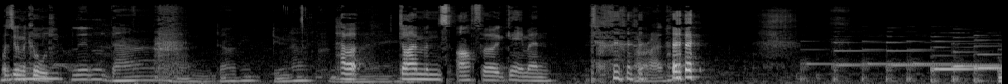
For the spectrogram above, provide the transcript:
What's it gonna be called? How about Diamonds are for gay men? Alright. For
